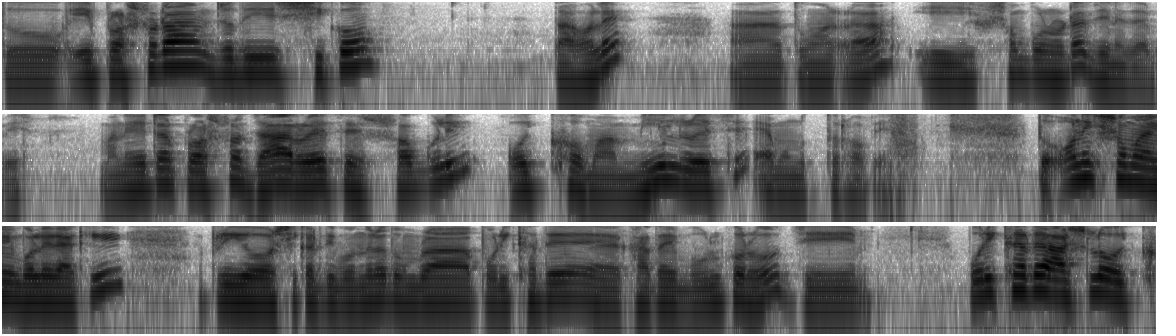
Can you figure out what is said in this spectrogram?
তো এই প্রশ্নটা যদি শিখো, তাহলে তোমরা এই সম্পূর্ণটা জেনে যাবে। মানে এটার প্রশ্ন যা রয়েছে, সবগুলি ঐক্য বা মিল রয়েছে, এমন উত্তর হবে। তো অনেক সময় আমি বলে রাখি, প্রিয় শিক্ষার্থী বন্ধুরা, তোমরা পরীক্ষাতে খাতায় ভুল করো যে, পরীক্ষাতে আসলো ঐক্য,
